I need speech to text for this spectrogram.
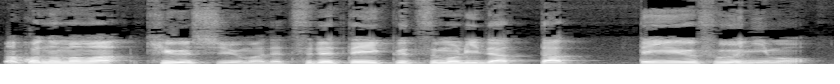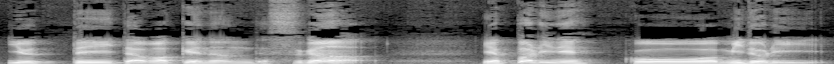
まあ、このまま九州まで連れて行くつもりだったっていう風にも言っていたわけなんですが、やっぱりね、こう、緑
